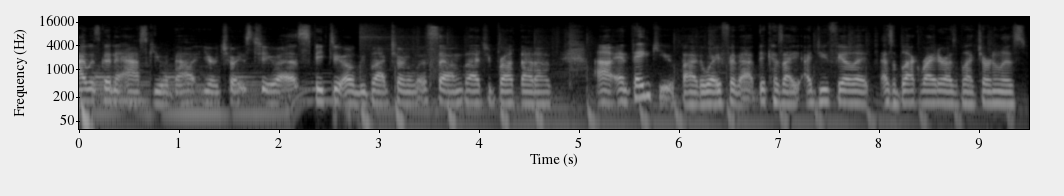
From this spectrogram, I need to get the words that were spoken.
I was going to ask you about your choice to uh, speak to only Black journalists, so I'm glad you brought that up. Uh, and thank you, by the way, for that, because I, I do feel that as a Black writer, as a Black journalist,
